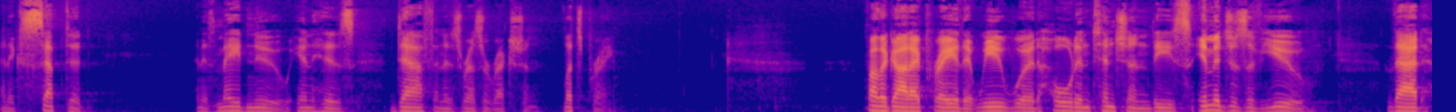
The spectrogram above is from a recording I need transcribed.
and accepted and is made new in his death and his resurrection. Let's pray. Father God, I pray that we would hold in tension these images of you, that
